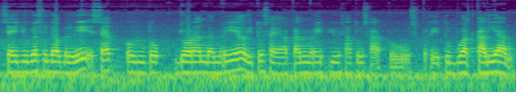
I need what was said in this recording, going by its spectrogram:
Saya juga sudah beli set untuk joran dan reel itu saya akan review satu-satu seperti itu buat kalian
